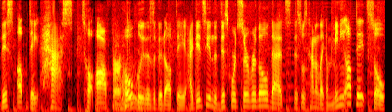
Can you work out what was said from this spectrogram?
this update has to offer. Hopefully, there's a good update. I did see in the Discord server though that this was kind of like a mini update, so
